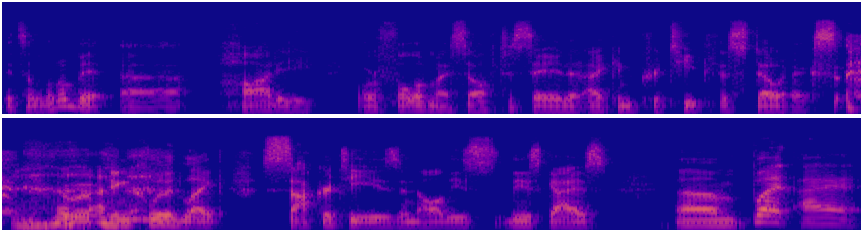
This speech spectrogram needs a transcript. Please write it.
it's a little bit uh, haughty or full of myself to say that I can critique the Stoics, who include like Socrates and all these these guys um, but I,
